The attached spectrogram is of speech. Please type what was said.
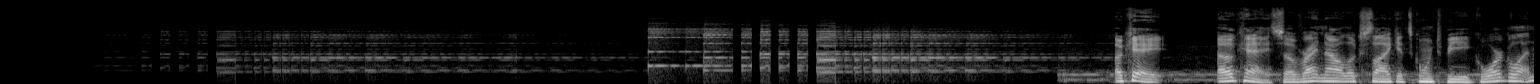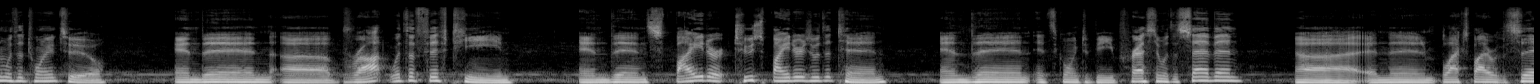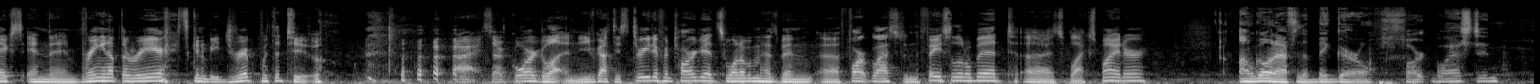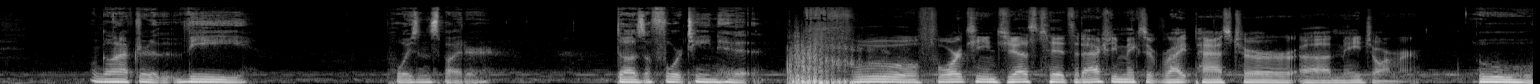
Okay. Okay. So right now it looks like it's going to be Gorglutton with a 22, and then uh, Brat with a 15, and then Spider, two Spiders with a 10, and then it's going to be Preston with a 7. Uh, and then Black Spider with a six, and then bringing up the rear, it's going to be Drip with a two. All right, so Gorglutton. You've got these three different targets. One of them has been uh, fart blasted in the face a little bit. Uh, it's Black Spider. I'm going after the big girl. Fart blasted. I'm going after the poison spider. Does a 14 hit. Ooh, 14 just hits. It actually makes it right past her uh, mage armor. Ooh.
